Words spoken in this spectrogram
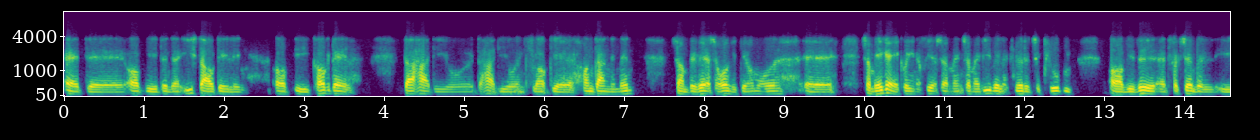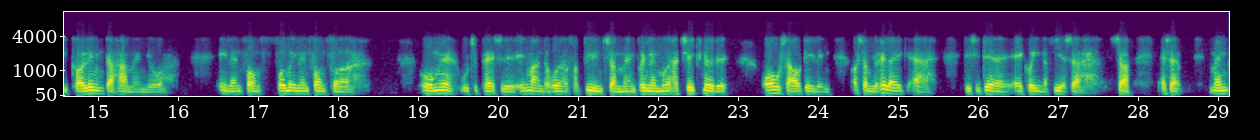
at øh, op i den der East-afdeling, op i Kokkedal, der har de jo, der har de jo en flok øh, håndgangende mænd, som bevæger sig rundt i det område, øh, som ikke er AK81, men som alligevel er knyttet til klubben. Og vi ved, at for eksempel i Kolding, der har man jo en eller anden form, fået en eller anden form for unge, utilpassede indvandrerrødder fra byen, som man på en eller anden måde har tilknyttet Aarhus afdeling, og som jo heller ikke er decideret AK81'er. Så altså, man,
